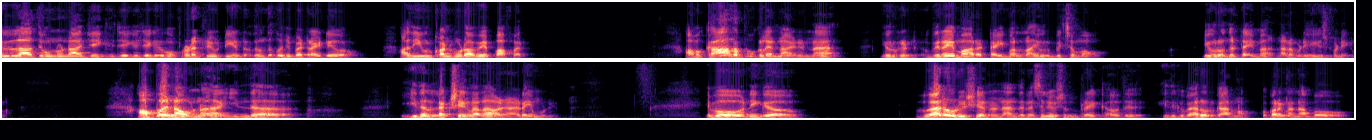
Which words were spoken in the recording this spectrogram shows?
எல்லாத்தையும் ஒன்று நான் ஜெயிக்க ஜெயிக்க ஜெயிக்க இவங்க ப்ரொடக்டிவிட்டின்றது வந்து கொஞ்சம் பெட்டர் ஆகிட்டே வரும். அது இவர் கண்கூடாவே பார்ப்பார். அப்போ காலப்போக்கில் என்ன ஆகிடும்னா இவருக்கு விரை மாற டைம் எல்லாம் இவர் மிச்சமாகும். இவர் வந்து டைமை நல்லபடியாக யூஸ் பண்ணிக்கலாம். அப்போ என்ன ஒன்று இந்த இதில் தான் அடைய முடியும். இப்போது நீங்கள் வேற ஒரு விஷயம் என்னென்னா இந்த ரெசல்யூஷன் பிரேக் ஆகுது. இதுக்கு வேற ஒரு காரணம். இப்போ பாருங்களேன் நம்ம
